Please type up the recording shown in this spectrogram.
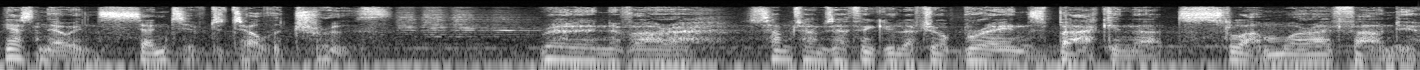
He has no incentive to tell the truth. Really, Navarro, sometimes I think you left your brains back in that slum where I found you.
